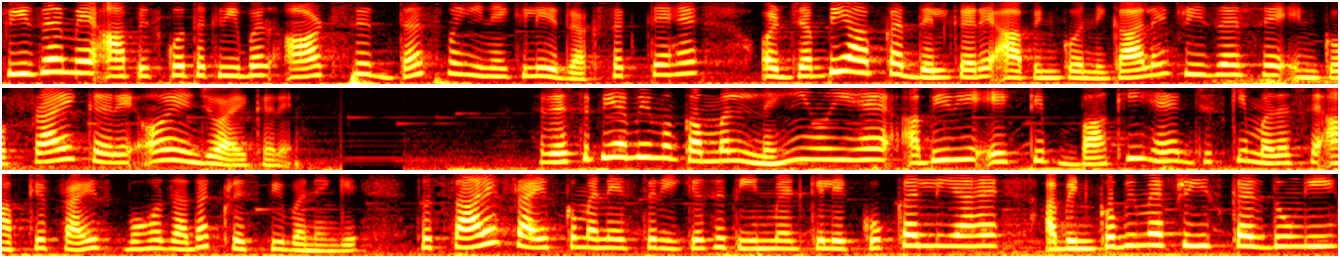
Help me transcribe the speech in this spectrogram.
फ्रीज़र में आप इसको तकरीबन आठ से दस महीने के लिए रख सकते हैं और जब भी आपका दिल करे, आप इनको निकालें फ्रीज़र से, इनको फ्राई करें और इन्जॉय करें। रेसिपी अभी मुकम्मल नहीं हुई है अभी भी एक टिप बाकी है जिसकी मदद से आपके फ्राइज़ बहुत ज़्यादा क्रिस्पी बनेंगे। तो सारे फ्राइज़ को मैंने इस तरीके से तीन मिनट के लिए कुक कर लिया है। अब इनको भी मैं फ्रीज़ कर दूँगी।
